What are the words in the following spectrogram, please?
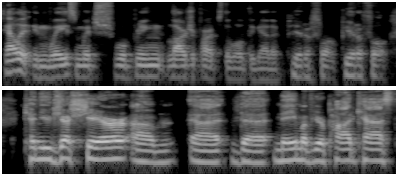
tell it in ways in which will bring larger parts of the world together. Beautiful, beautiful. Can you just share um, uh, the name of your podcast,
